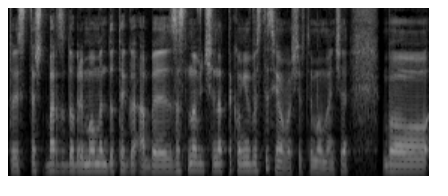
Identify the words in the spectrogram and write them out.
to jest też bardzo dobry moment do tego, aby zastanowić się nad taką inwestycją właśnie w tym momencie, bo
